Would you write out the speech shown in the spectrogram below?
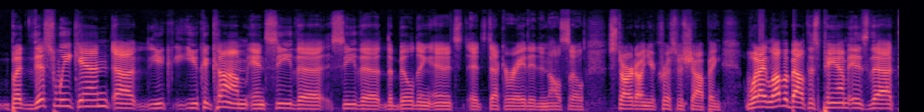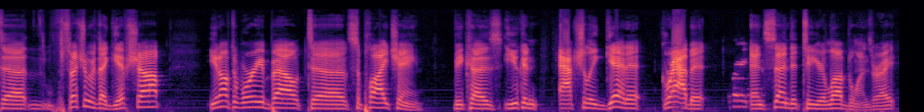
but this weekend, uh, you you could come and see the see the the building and it's it's decorated and also start on your Christmas shopping. What I love about this, Pam, is that uh, especially with that gift shop, you don't have to worry about uh, supply chain because you can actually get it, grab it, Right. and send it to your loved ones. Right.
